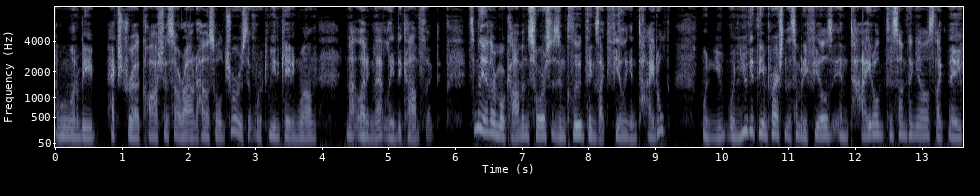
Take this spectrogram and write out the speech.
we want to be extra cautious around household chores that we're communicating well and not letting that lead to conflict. Some of the other more common sources include things like feeling entitled. When you, when you get the impression that somebody feels entitled to something else, like they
